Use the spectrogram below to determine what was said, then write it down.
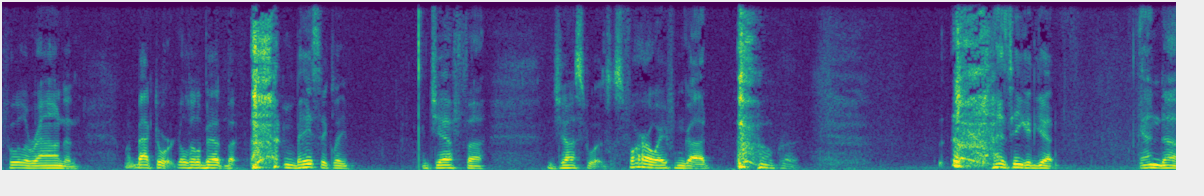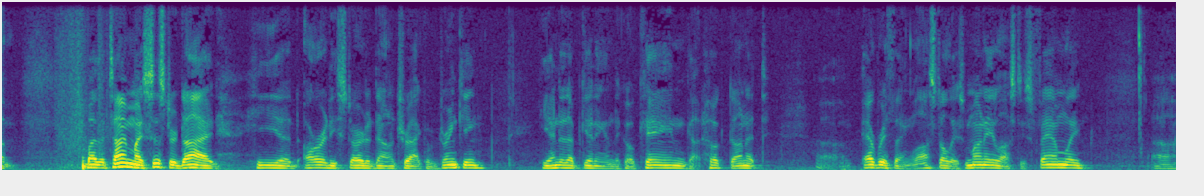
fool around, and went back to work a little bit. But basically, Jeff uh, just was as far away from God as he could get. And um, by the time my sister died, he had already started down a track of drinking. He ended up getting into cocaine, got hooked on it, uh, everything. Lost all his money, lost his family. Uh,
